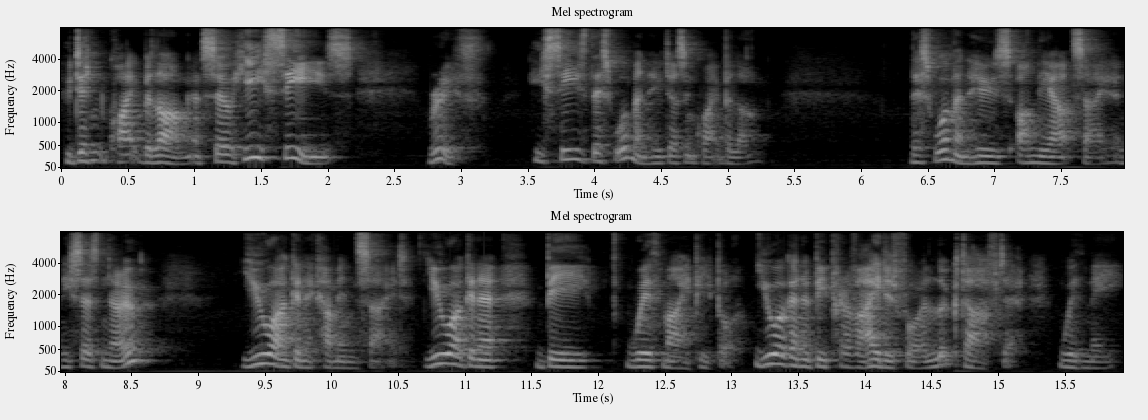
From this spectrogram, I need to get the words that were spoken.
who didn't quite belong. And so he sees Ruth. He sees this woman who doesn't quite belong this woman who's on the outside. And he says, No, you are going to come inside. You are going to be with my people. You are going to be provided for and looked after with me.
